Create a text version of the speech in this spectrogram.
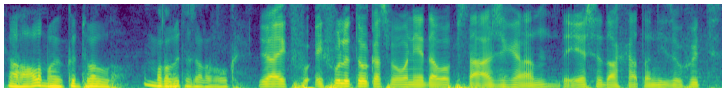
gaat halen, maar je kunt wel, maar dat weten ze zelf ook. Ja, ik, voel, ik voel het ook als we wanneer dat we op stage gaan. De eerste dag gaat dat niet zo goed.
